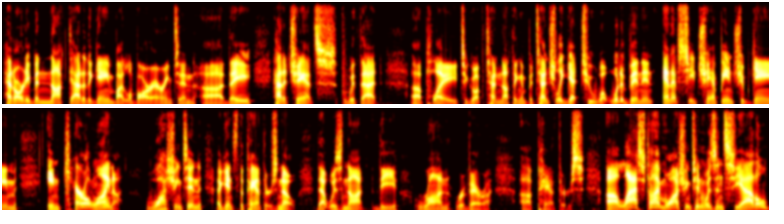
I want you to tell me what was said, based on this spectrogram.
had already been knocked out of the game by LaVar Arrington. Uh, they had a chance with that uh, play to go up 10 nothing and potentially get to what would have been an NFC championship game in Carolina. Washington against the Panthers. No, that was not the Ron Rivera uh, Panthers. Uh, last time Washington was in Seattle,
